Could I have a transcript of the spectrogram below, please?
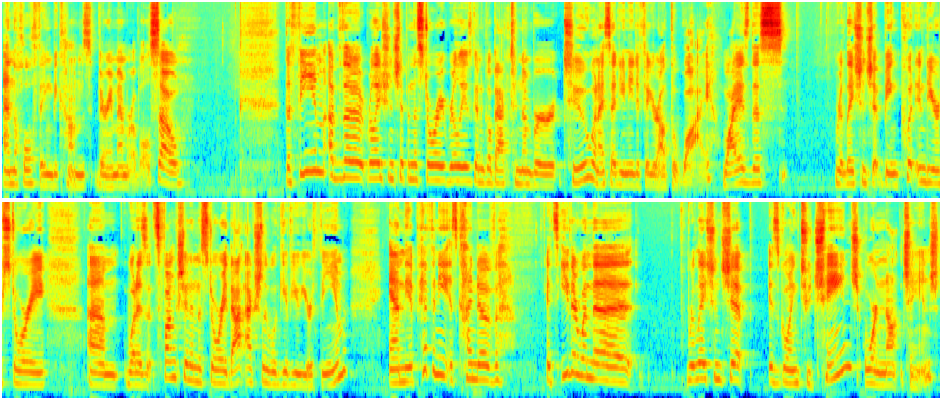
and the whole thing becomes very memorable. So, the theme of the relationship in the story really is going to go back to number two when I said you need to figure out the why. Why is this relationship being put into your story? Um, what is its function in the story? That actually will give you your theme. And the epiphany is kind of it's either when the relationship is going to change or not change.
